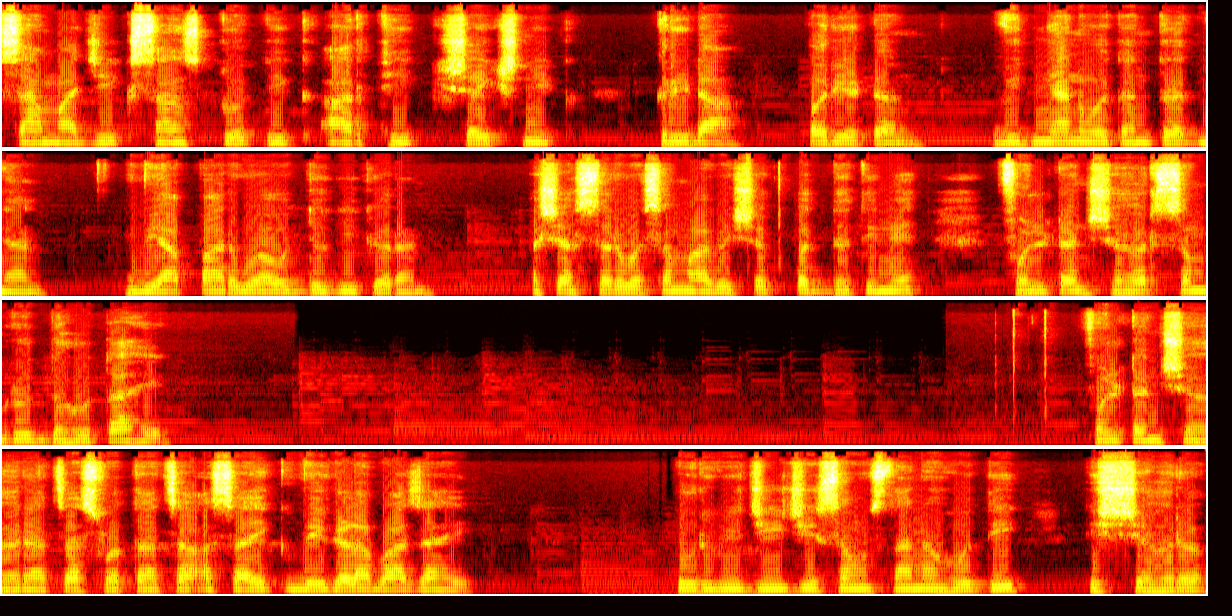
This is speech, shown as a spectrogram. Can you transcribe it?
सामाजिक सांस्कृतिक आर्थिक शैक्षणिक क्रीडा पर्यटन विज्ञान व तंत्रज्ञान व्यापार व औद्योगिकरण अशा सर्वसमावेशक पद्धतीने फलटण शहर समृद्ध होत आहे. फलटण शहराचा स्वतःचा असा एक वेगळा बाज आहे. पूर्वी जी जी संस्थानं होती ती शहरं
